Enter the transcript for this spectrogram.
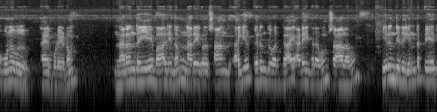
உணவு தயார்புடைய இடம். நரந்தையே பாலிதம் நரைகள் சார்ந்து அகில் பெருந்துவர்காய் அடைபிறவும் சாலவும் இருந்திடுகின்ற பேர்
